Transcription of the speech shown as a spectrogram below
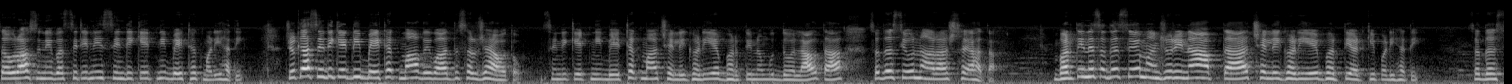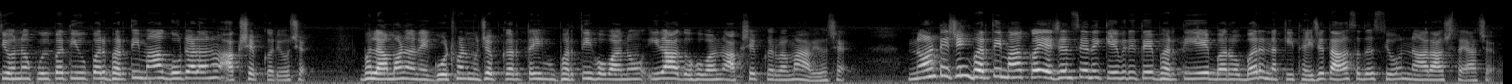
સૌરાષ્ટ્ર યુનિવર્સિટીની સિન્ડિકેટની બેઠક મળી હતી. જોકે આ સિન્ડિકેટની બેઠકમાં વિવાદ સર્જાયો હતો. સિન્ડિકેટની બેઠકમાં છેલ્લી ઘડીએ ભરતીનો મુદ્દો લાવતા સદસ્યો નારાજ થયા હતા. ભરતીને સદસ્યોએ મંજૂરી ના આપતા છેલ્લી ઘડીએ ભરતી અટકી પડી હતી. સદસ્યોનો કુલપતિ ઉપર ભરતીમાં ગોટાળાનો આક્ષેપ કર્યો છે. ભલામણ અને ગોઠવણ મુજબ કરતી, ભરતી હોવાનો ઈરાદો હોવાનો આક્ષેપ કરવામાં આવ્યો છે. નોન ટીચિંગ ભરતીમાં કઈ એજન્સી અને કેવી રીતે ભરતી એ બરોબર નક્કી થઈ જતા સદસ્યો નારાજ થયા છે.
